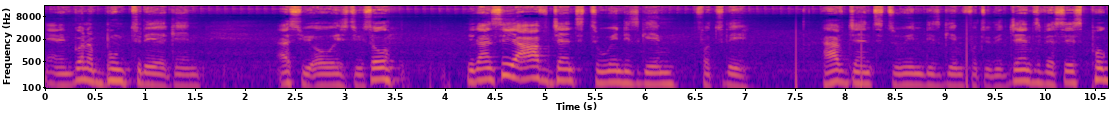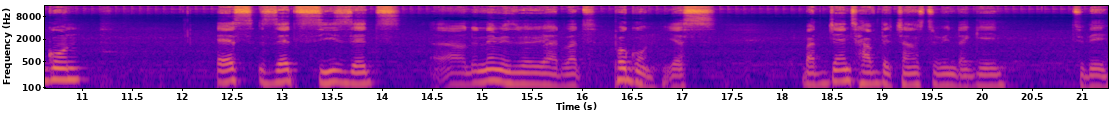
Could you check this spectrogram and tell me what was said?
and it's gonna boom today again as we always do. So you can see i have gent to win this game for today. I have Gent to win this game for today. Gent versus Pogon SZCZ. Uh, the name is very hard, but Pogon, yes. But Gent have the chance to win the game today.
